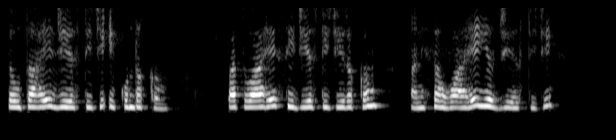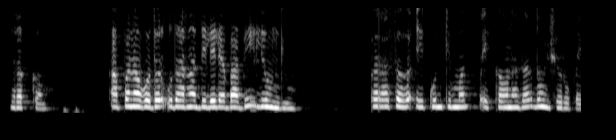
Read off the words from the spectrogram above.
चौथा आहे जी एस टीची एकूण रक्कम. पाचवा आहे सी जी एस टीची रक्कम. आणि सहावा आहे एस जी एस टीची रक्कम. आपण अगोदर उदाहरणात दिलेल्या बाबी लिहून घेऊ. करासह एकूण किंमत एकावन्न हजार दोनशे रुपये.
